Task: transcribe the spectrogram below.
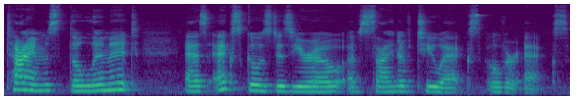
times the limit as x goes to 0 of sine of 2x over x.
